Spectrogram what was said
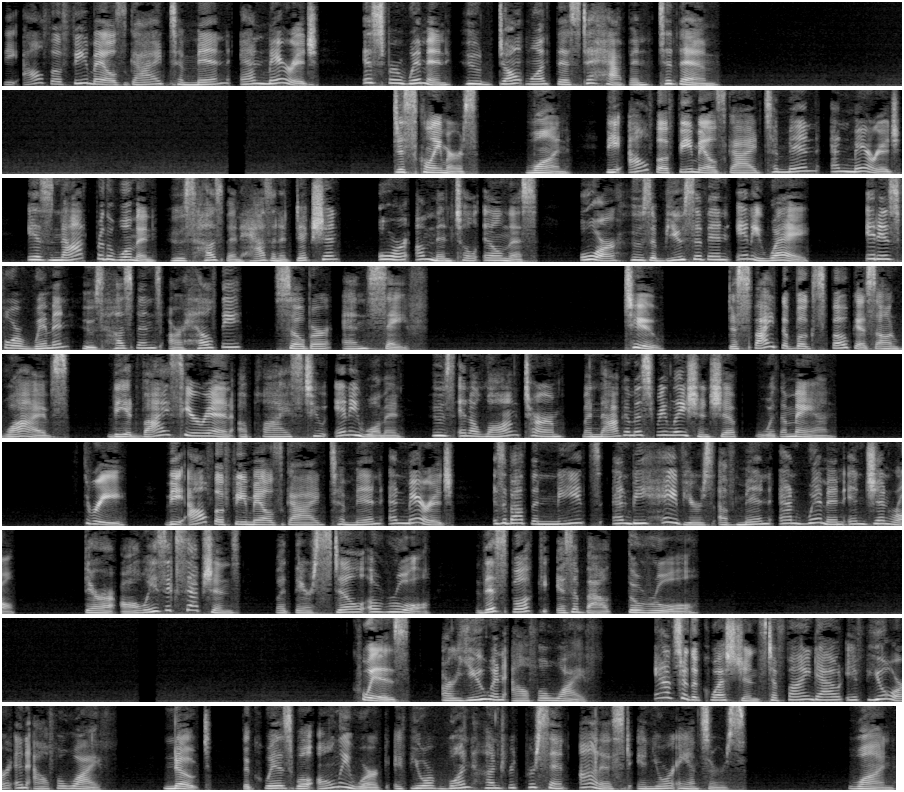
The Alpha Female's Guide to Men and Marriage is for women who don't want this to happen to them. Disclaimers 1. The Alpha Female's Guide to Men and Marriage is not for the woman whose husband has an addiction or a mental illness, or who's abusive in any way. It is for women whose husbands are healthy, sober, and safe. 2. Despite the book's focus on wives, the advice herein applies to any woman who's in a long term monogamous relationship with a man. 3. The Alpha Female's Guide to Men and Marriage is about the needs and behaviors of men and women in general. There are always exceptions, but there's still a rule. This book is about the rule. Quiz Are you an alpha wife? Answer the questions to find out if you're an alpha wife. Note, the quiz will only work if you're 100% honest in your answers. 1.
